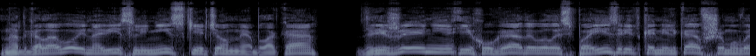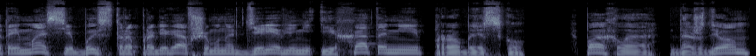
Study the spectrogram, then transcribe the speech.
Над головой нависли низкие темные облака, движение их угадывалось по изредка мелькавшему в этой массе, быстро пробегавшему над деревьями и хатами проблеску. Пахло дождем,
